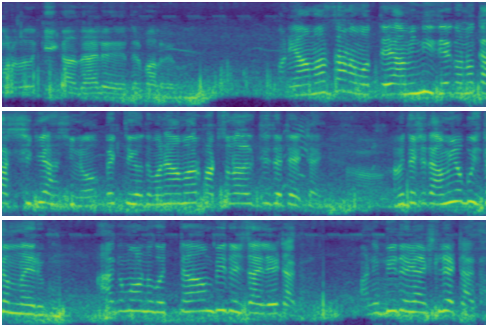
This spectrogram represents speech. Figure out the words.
মনে করছে কি কাজ আইলে এদের ভালো হবে মানে আমার জানা মতে আমি নিজে কোনো কাজ শিখি আসি না ব্যক্তিগত মানে আমার পার্সোনালিটি যেটা এটাই। আমি তো সেটা আমিও বুঝতাম না এরকম আগে মনে করতাম বিদেশ যাইলে টাকা মানে বিদেশ আসলে টাকা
